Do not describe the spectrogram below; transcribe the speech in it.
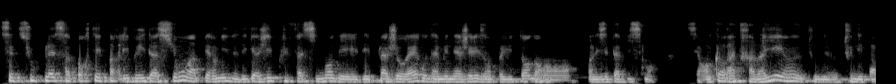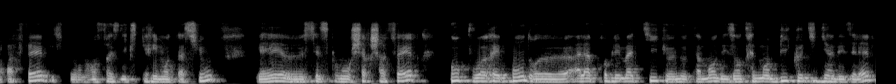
cette souplesse apportée par l'hybridation a permis de dégager plus facilement des, plages horaires ou d'aménager les emplois du temps dans les établissements c'est encore à travailler, hein. tout, n'est pas parfait puisqu'on est en phase d'expérimentation, mais euh, c'est ce qu'on cherche à faire pour pouvoir répondre euh, à la problématique euh, notamment des entraînements bi-quotidiens des élèves,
